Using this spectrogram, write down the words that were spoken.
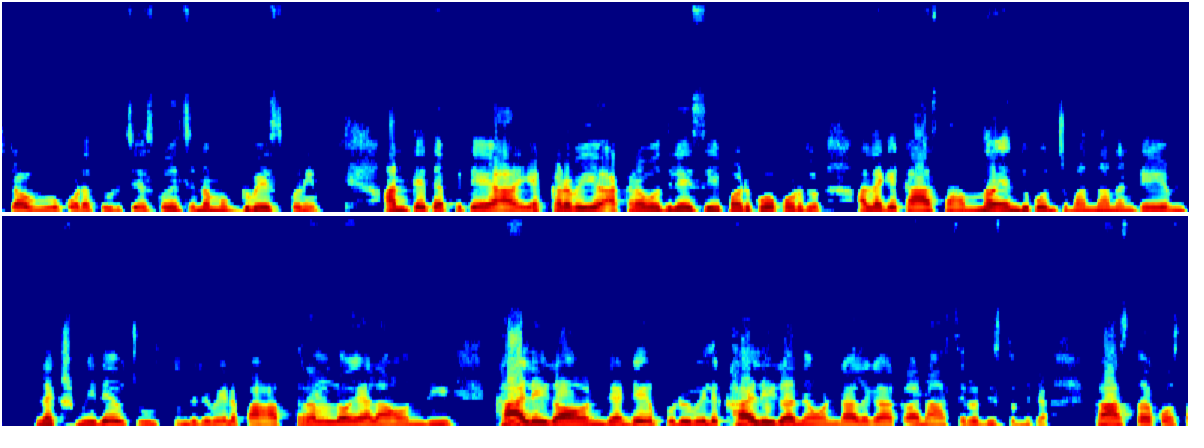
స్టవ్ కూడా తుడిచేసుకొని చిన్న ముగ్గు వేసుకొని. అంతే తప్పితే ఎక్కడ ఎక్కడవి అక్కడ వదిలేసి పడుకోకూడదు. అలాగే కాస్త అన్నం ఎందుకు కొంచెం అన్నానంటే లక్ష్మీదేవి చూస్తుంది. వీళ్ళ పాత్రల్లో ఎలా ఉంది ఖాళీగా ఉంది అంటే ఎప్పుడు వీళ్ళు ఖాళీగానే ఉండాలి కాక నా ఆశీర్వదిస్తుందిట. కాస్త కోస్త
